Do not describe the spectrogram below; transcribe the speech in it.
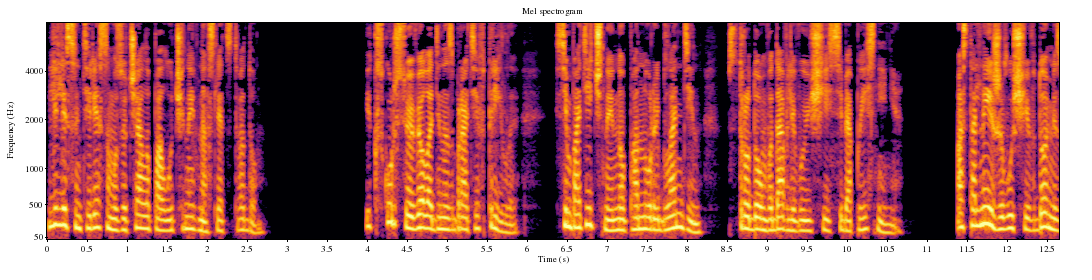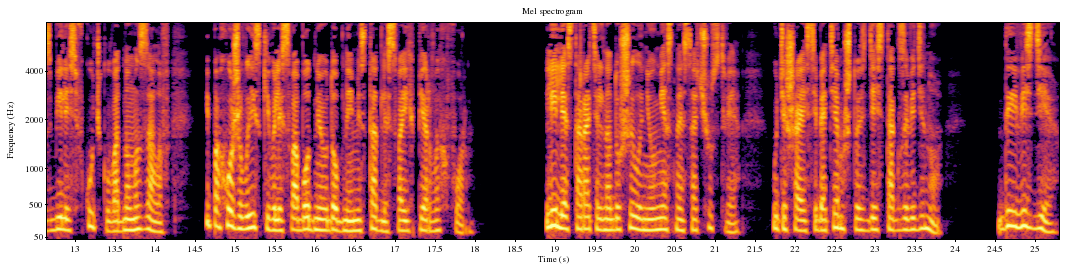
Лили с интересом изучала полученный в наследство дом. Экскурсию вел один из братьев Трилы, симпатичный, но понурый блондин, с трудом выдавливающий из себя пояснения. Остальные, живущие в доме, сбились в кучку в одном из залов и, похоже, выискивали свободные удобные места для своих первых форм. Лилия старательно душила неуместное сочувствие, утешая себя тем, что здесь так заведено. Да и везде,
